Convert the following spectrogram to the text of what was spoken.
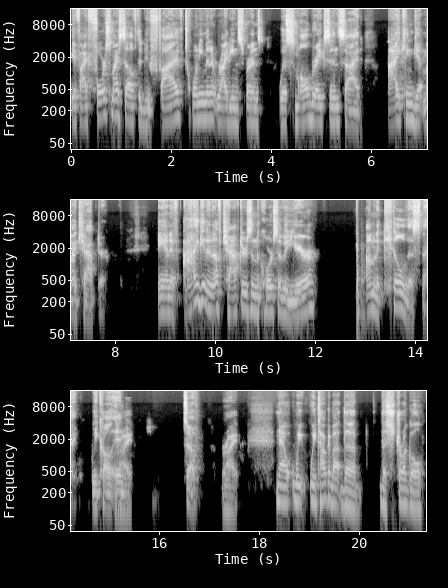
if I force myself to do five 20 minute writing sprints with small breaks inside, I can get my chapter. And if I get enough chapters in the course of a year, I'm going to kill this thing. We call it. Right. So, right. Now we we talk about the the struggle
